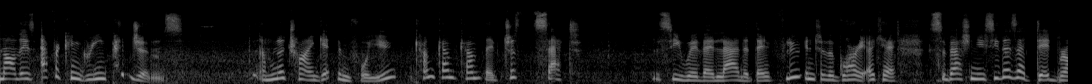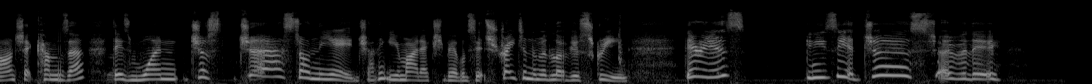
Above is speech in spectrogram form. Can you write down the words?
Now there's African green pigeons. I'm going to try and get them for you. Come, come, come. They've just sat. Let's see where they landed. They flew into the quarry. Okay, Sebastian, you see there's that dead branch that comes up? There's one just just on the edge. I think you might actually be able to see it straight in the middle of your screen. There it is. Can you see it just over there?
